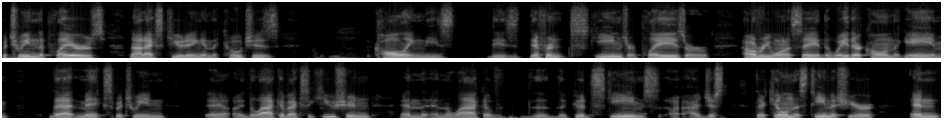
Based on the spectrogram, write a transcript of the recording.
between the players not executing and the coaches calling these these different schemes or plays or however you want to say the way they're calling the game that mix between uh, the lack of execution and the, and the lack of the the good schemes. I, I just they're killing this team this year, and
